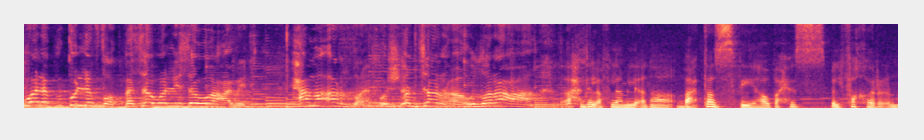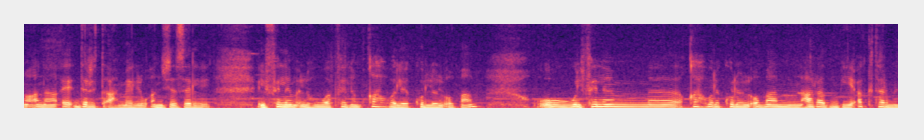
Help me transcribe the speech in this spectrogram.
ولا في كل الضب بس هو اللي سواه عبد. حمى أرضه وشجرها وزرعها. أحد الأفلام اللي أنا بعتز فيها وبحس بالفخر أنه أنا قدرت أعمل وأنجز الفيلم اللي هو فيلم قهوة لكل الأمم. والفيلم قهوة لكل الأمم انعرض بأكثر من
